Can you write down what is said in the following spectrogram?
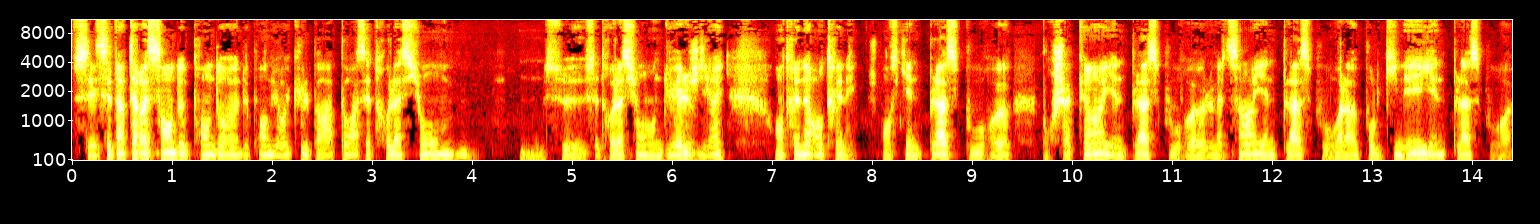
c'est intéressant de prendre, de prendre du recul par rapport à cette relation ce, cette relation duel, je dirais, entraîneur-entraîné. Je pense qu'il y a une place pour, euh, pour chacun, il y a une place pour euh, le médecin, il y a une place pour, voilà, pour le kiné, il y a une place pour. Euh,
